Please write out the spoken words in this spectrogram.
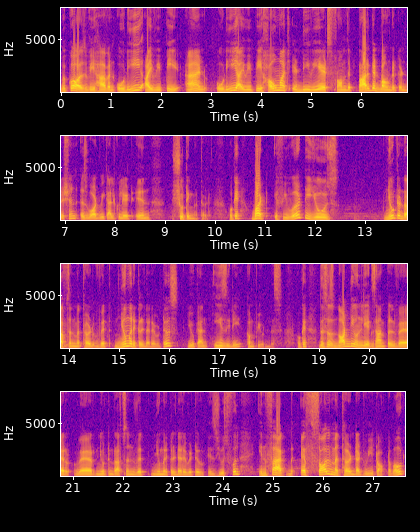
Because we have an ODE IVP and ODE IVP, how much it deviates from the target boundary condition is what we calculate in shooting method. Okay. But if we were to use Newton-Raphson method with numerical derivatives, you can easily compute this. Okay. This is not the only example where, where Newton-Raphson with numerical derivative is useful. In fact, the fsolve method that we talked about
